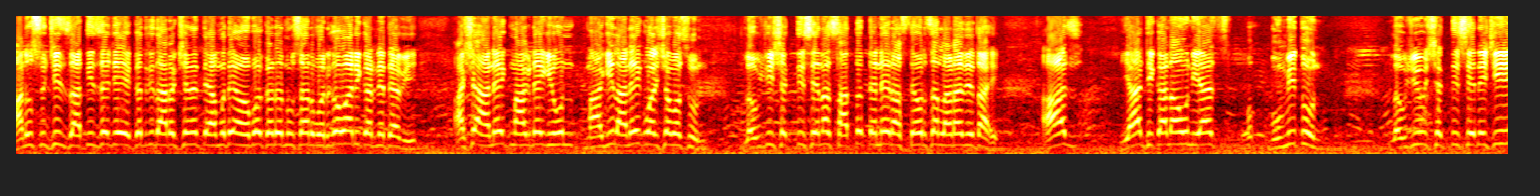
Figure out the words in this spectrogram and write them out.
अनुसूचित जातीचं जे एकत्रित आरक्षण आहे त्यामध्ये अबकडनुसार वर्गवारी करण्यात यावी. अशा अनेक मागण्या घेऊन मागील अनेक वर्षापासून लवजी शक्ती सेना सातत्याने रस्त्यावरचा लढा देत आहे. आज या ठिकाणाहून याच भूमीतून लवजी शक्ती सेनेची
